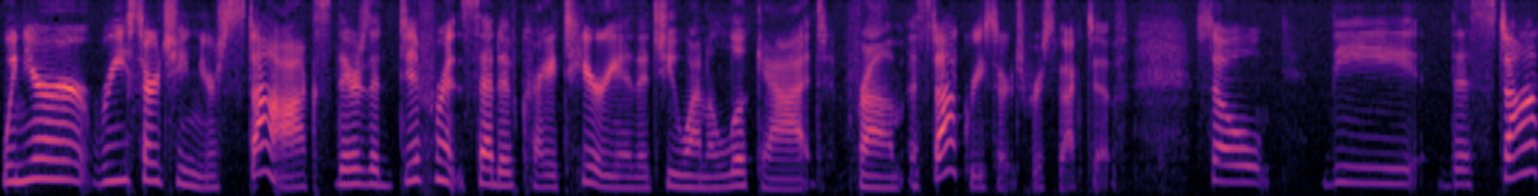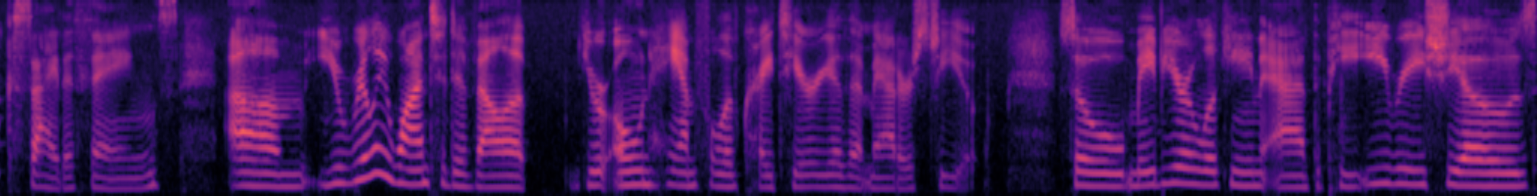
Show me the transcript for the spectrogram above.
when you're researching your stocks, there's a different set of criteria that you want to look at from a stock research perspective. So, the the stock side of things, um, you really want to develop your own handful of criteria that matters to you. So maybe you're looking at the PE ratios,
